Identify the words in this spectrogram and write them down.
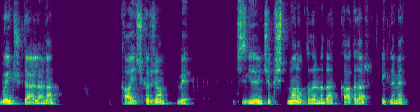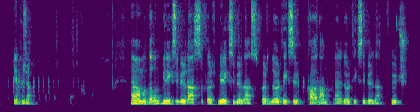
bu en küçük değerlerden K'yı çıkaracağım ve çizgilerin çakışma noktalarına da K kadar ekleme yapacağım. Hemen bakalım. 1 eksi 1'den 0, 1 eksi 1'den 0, 4 eksi K'dan yani 4 eksi 1'den 3,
